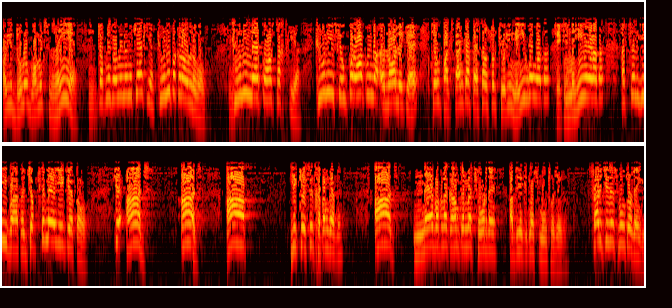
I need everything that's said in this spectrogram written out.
اور یہ دونوں گورنمنٹس رہی ہیں تو اپنے دور میں انہوں نے کیا کیا؟ کیوں نہیں پکڑا ان لوگوں کو؟ کیوں نہیں نیب کو اور سخت کیا؟ کیوں نہیں اس کے اوپر اور کوئی لا لے کے آئے کہ وہ پاکستان کا پیسہ اس وقت چوری نہیں ہوا ہوا تھا؟ نہیں ہو رہا تھا۔ اصل یہی بات ہے جب سے میں یہ کہتا ہوں کہ آج آج آپ یہ کیسز ختم کر دیں۔ آج نیب اپنا کام کرنا چھوڑ دیں اب یہ کتنا اسموتھ ہو جائے گا۔ ساری چیزیں اسموتھ ہو جائیں گی۔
